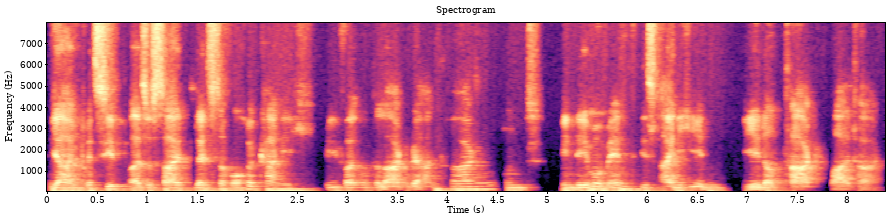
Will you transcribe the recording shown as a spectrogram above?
Ja, im Prinzip, also seit letzter Woche kann ich Briefwahlunterlagen beantragen und in dem Moment ist eigentlich jeden, jeder Tag Wahltag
